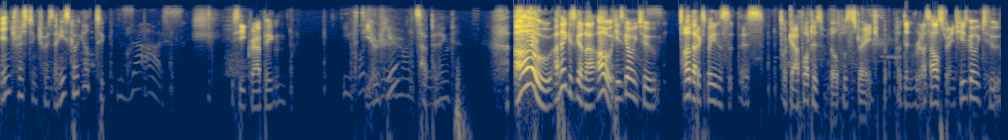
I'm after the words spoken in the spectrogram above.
interesting choice. And he's going out to. Is he grabbing the deer here? What's happening? Oh, I think he's gonna. Oh, he's going to. Oh, that explains this. Okay, I thought his build was strange, but I didn't realize how strange. He's going to.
